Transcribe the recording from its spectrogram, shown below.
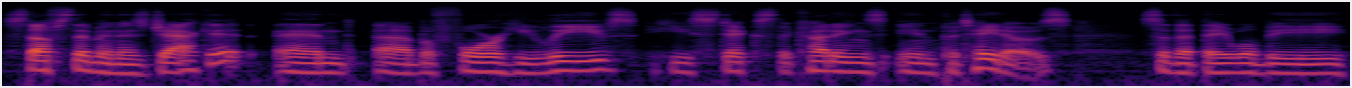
stuffs them in his jacket, and uh, before he leaves, he sticks the cuttings in potatoes so that they will be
